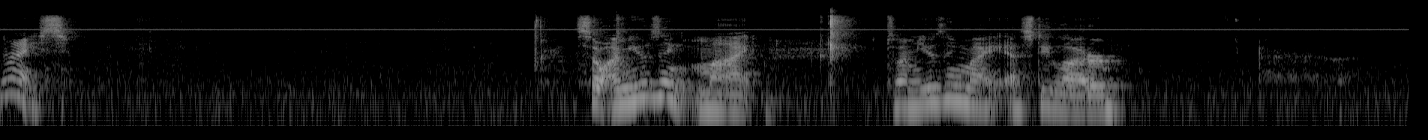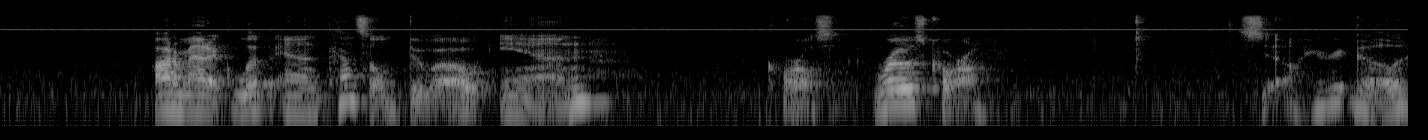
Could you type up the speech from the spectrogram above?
Nice. So I'm using my, so I'm using my Estee Lauder automatic lip and pencil duo in corals, rose coral. So here it goes.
